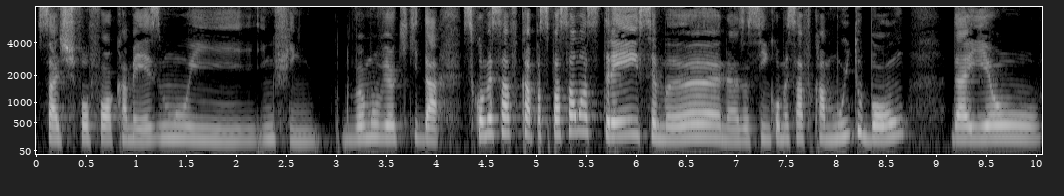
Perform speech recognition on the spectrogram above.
sites de fofoca mesmo e, enfim, vamos ver o que, que dá. Se começar a ficar, se passar umas três semanas, assim, começar a ficar muito bom, daí eu,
